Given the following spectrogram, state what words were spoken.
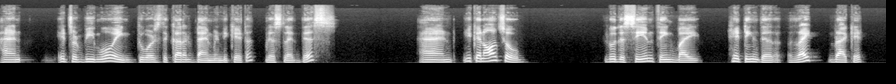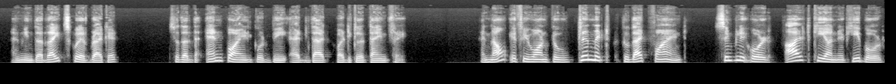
and it would be moving towards the current time indicator, just like this. And you can also do the same thing by hitting the right bracket, I mean the right square bracket, so that the endpoint could be at that particular time frame. And now if you want to trim it to that point, simply hold Alt key on your keyboard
